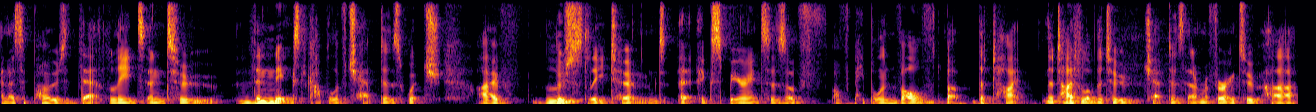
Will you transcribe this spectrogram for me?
And I suppose that leads into the next couple of chapters, which I've loosely termed uh, experiences of, of people involved, but the type the title of the two chapters that I'm referring to are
